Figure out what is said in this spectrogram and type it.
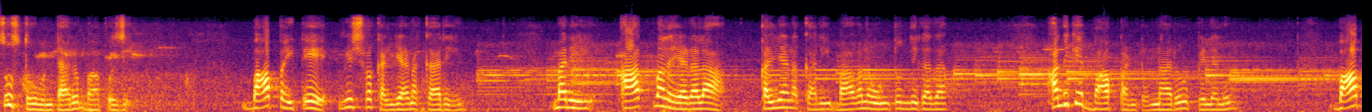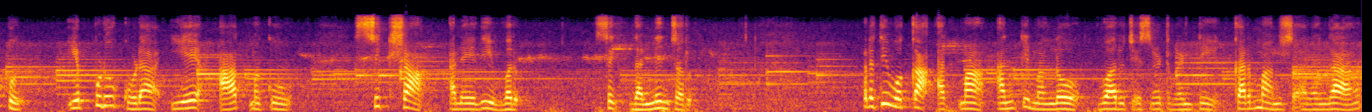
చూస్తూ ఉంటారు బాపూజీ. బాప్ అయితే విశ్వ కళ్యాణకారి మరి ఆత్మల ఎడల కళ్యాణకారి భావన ఉంటుంది కదా. అందుకే బాప్ అంటున్నారు పిల్లలు. బాప్ ఎప్పుడూ కూడా ఏ ఆత్మకు శిక్ష అనేది ఇవ్వరు దండించరు. ప్రతి ఒక్క ఆత్మ అంతిమంలో వారు చేసినటువంటి కర్మ అనుసారంగా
